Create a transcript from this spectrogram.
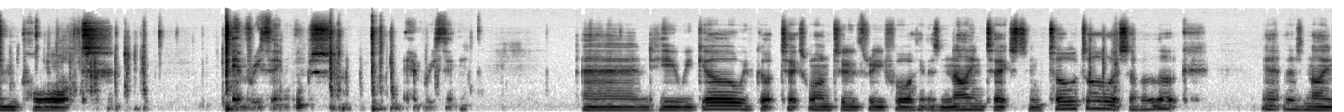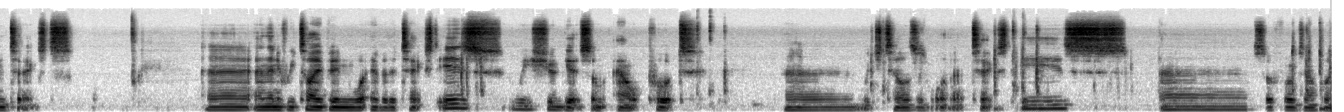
import everything. Oops everything. And here we go. We've got text one two three four. I think there's nine texts in total. Let's have a look. Yeah there's nine texts. Uh, and then if we type in whatever the text is we should get some output uh, which tells us what that text is uh, so for example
